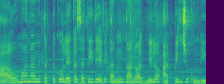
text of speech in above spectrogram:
ఆ అవమానాన్ని తట్టుకోలేక సతీదేవి తనను తాను అగ్నిలో అర్పించుకుంది.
